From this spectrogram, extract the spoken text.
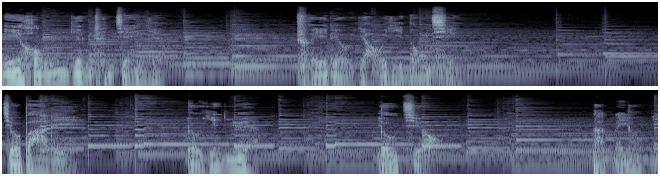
霓虹映衬剪影。垂柳摇曳浓情，酒吧里有音乐，有酒，但没有你。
